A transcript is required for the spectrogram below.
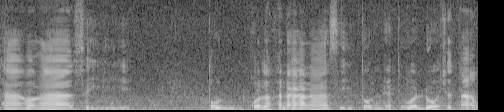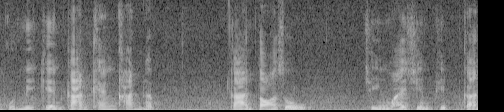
ชาวราศีตุลคนลัคนาราศีตุลเนี่ยถือว่าดวงชะตาของคุณมีเกณฑ์การแข่งขันครับ การต่อสู้ ชิงไหวชิงพริบกัน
